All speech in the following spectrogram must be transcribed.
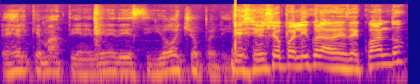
es el que más tiene. Tiene 18 películas. 18 películas, ¿desde cuándo?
